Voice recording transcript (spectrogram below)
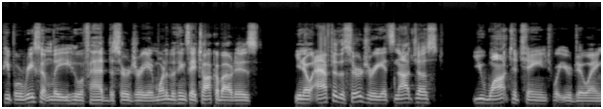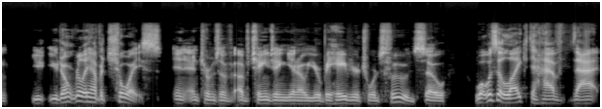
people recently who have had the surgery and one of the things they talk about is you know after the surgery it's not just you want to change what you're doing, you, you don't really have a choice in, in terms of, of changing, you know, your behavior towards food. So what was it like to have that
